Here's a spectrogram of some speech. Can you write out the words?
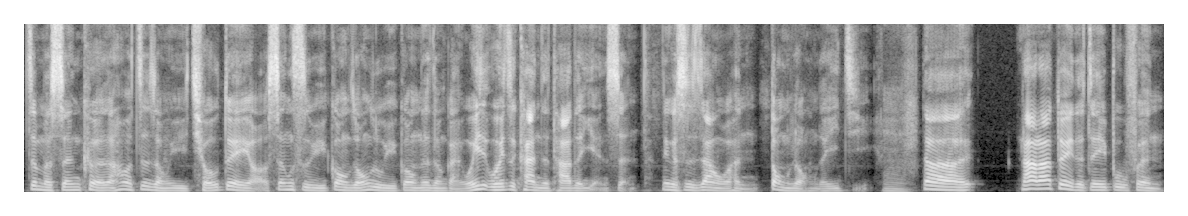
这么深刻，然后这种与球队哦生死与共、荣辱与共那种感觉，我一我一直看着他的眼神，那个是让我很动容的一集。嗯，那。啦啦队的这一部分，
